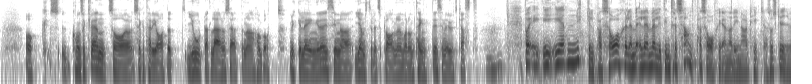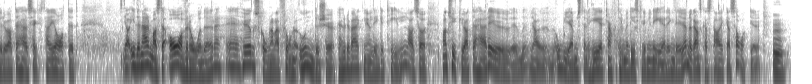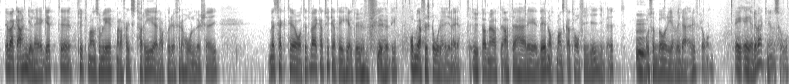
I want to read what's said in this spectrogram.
Och konsekvent så har sekretariatet gjort att lärosätena har gått mycket längre i sina jämställdhetsplaner än vad de tänkte i sina utkast. Mm. I en nyckelpassage, eller en väldigt intressant passage i en av dina artiklar, så skriver du att det här sekretariatet ja, i det närmaste avråder eh, högskolorna från att undersöka hur det verkligen ligger till. Alltså, man tycker ju att det här är ju, ja, ojämställdhet, kanske till och med diskriminering. Det är ju ändå ganska starka saker. Mm. Det verkar angeläget, eh, tycker man som lekman, att faktiskt ta reda på hur det förhåller sig. Men sekretariatet verkar tycka att det är helt överflödigt, om jag förstår dig rätt. Utan att, att det här är, det är något man ska ta för givet. Mm. Och så börjar vi därifrån. Är, är det verkligen så?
